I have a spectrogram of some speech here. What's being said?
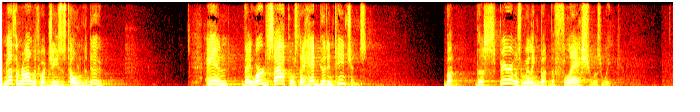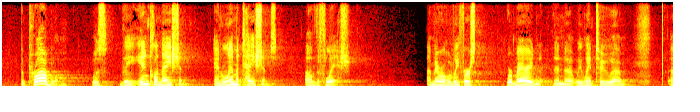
Nothing wrong with what Jesus told them to do. And they were disciples, they had good intentions. But the spirit was willing, but the flesh was weak. The problem was the inclination and limitations of the flesh. I remember when we first were married, and uh, we went to uh, uh,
